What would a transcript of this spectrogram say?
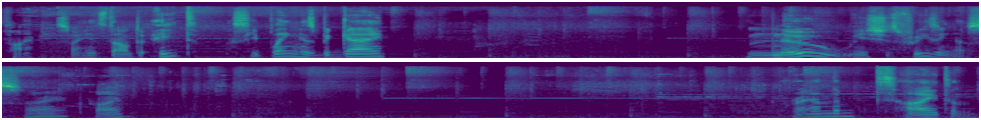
Fine. So he's down to 8. Is he playing his big guy? No, he's just freezing us. Alright, fine. Random Titan.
